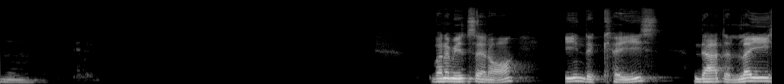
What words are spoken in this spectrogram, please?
Mm. Vanami said, oh, in the case that lay,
